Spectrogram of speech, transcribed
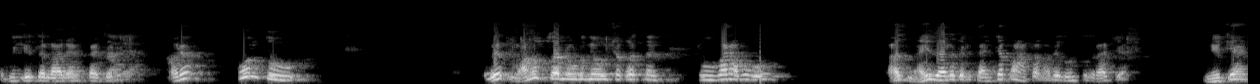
दिल्लीचा लाल्या काहीतरी. अरे कोण तू? एक माणूस तर निवडून येऊ शकत नाही. तू उभा राहा बघू. आज नाही झालं तरी त्यांच्या पण हातामध्ये दोन तीन राज्य नेते आहेत.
